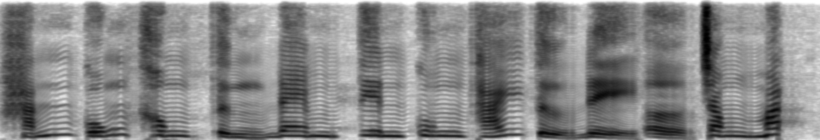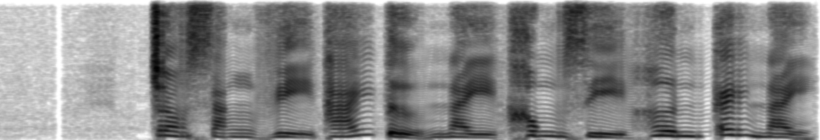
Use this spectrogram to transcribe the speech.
Hắn cũng không từng đem tiên cung thái tử để ở trong mắt. Cho rằng vị thái tử này không gì hơn cái này.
